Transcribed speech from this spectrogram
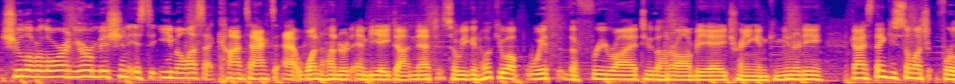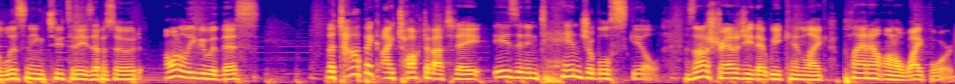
Shoe Lover Lauren, your mission is to email us at contact at 100mba.net so we can hook you up with the free ride to the $100 MBA training and community. Guys, thank you so much for listening to today's episode. I want to leave you with this. The topic I talked about today is an intangible skill. It's not a strategy that we can like plan out on a whiteboard.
